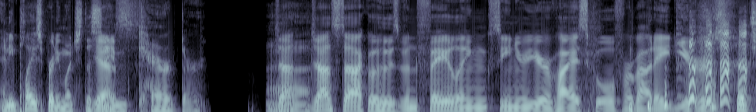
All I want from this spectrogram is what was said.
and he plays pretty much the Yes. same character. John, Uh, John Stockwell, who's been failing senior year of high school for about eight years, which,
